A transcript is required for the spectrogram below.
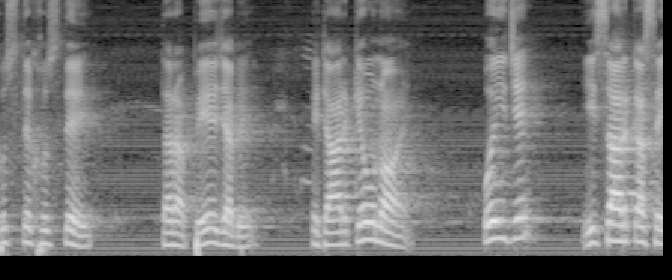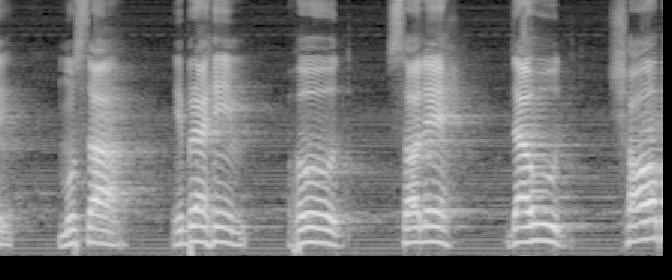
খুঁজতে খুঁজতে তারা পেয়ে যাবে। এটা আর কেউ নয়। ওই যে ঈসার কাছে মুসা, ইব্রাহিম, হোদ, সলেহ, দাউদ সব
